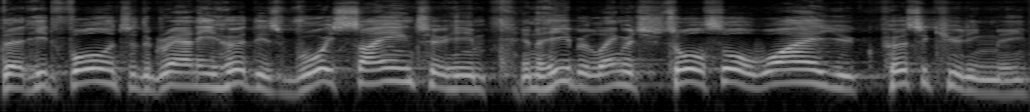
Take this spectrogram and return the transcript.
that he'd fallen to the ground. He heard this voice saying to him in the Hebrew language, Saul, Saul, why are you persecuting me?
